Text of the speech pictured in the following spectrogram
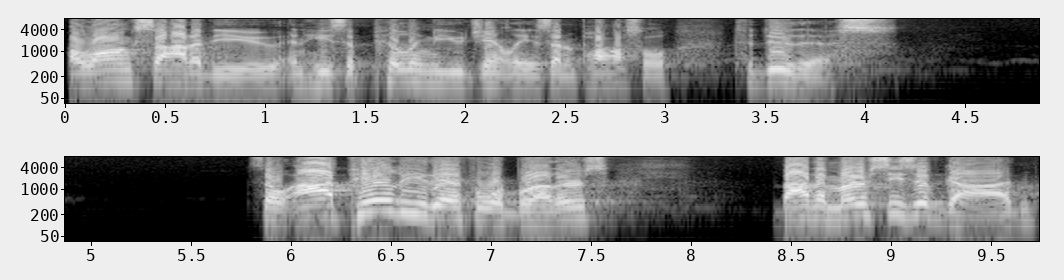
alongside of you, and he's appealing to you gently as an apostle to do this. So I appeal to you, therefore, brothers, by the mercies of God,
